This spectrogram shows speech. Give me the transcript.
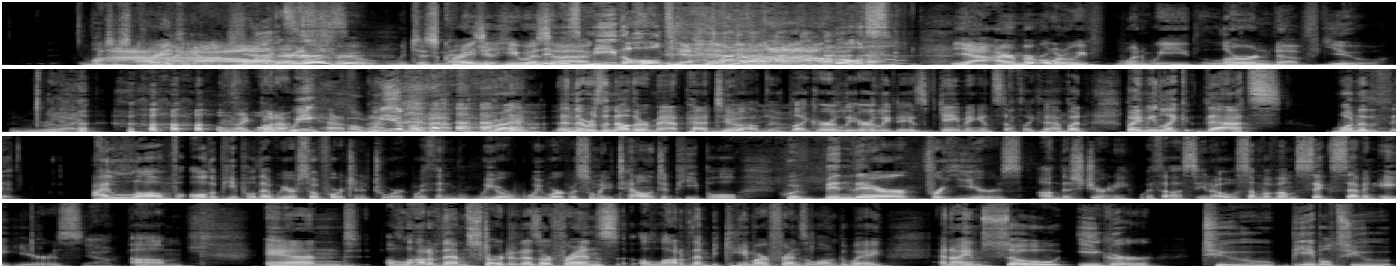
which is Wow. crazy. Oh my gosh. Yeah, Yeah, there it is. True. Which is Many crazy. years He was it was uh, me the whole time. Yeah. Yeah, I remember when we when we learned of you, and we were like, You're like, Wow. but we have. "Oh, we have a Matt Pat, right? Yeah, And yeah. there was another MatPat too Yeah, out there, yeah. like early early days of gaming and stuff like that. Mhm. But but I mean, like that's one of the. Th- I love all the people that we are so fortunate to work with, and we are we work with so many talented people who have been there for years on this journey with us. You know, some of them six, seven, eight years. Yeah. Um, and a lot of them started as our friends. A lot of them became our friends along the way. And I am so eager to be able to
